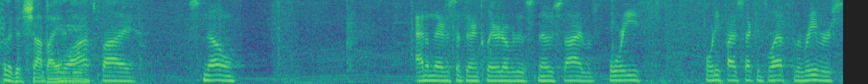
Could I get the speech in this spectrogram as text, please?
That was a good shot by Andy. Blocked by Snow. Adam there to sit there and clear it over to the snow side with 40, 45 seconds left for the Reivers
